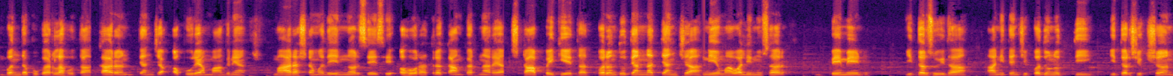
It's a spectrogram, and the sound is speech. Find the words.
बंद पुकारला होता. कारण त्यांच्या अपुऱ्या मागण्या महाराष्ट्रामध्ये नर्सेस हे अहोरात्र काम करणाऱ्या स्टाफपैकी येतात. परंतु त्यांना त्यांच्या नियमावलीनुसार पेमेंट इतर सुविधा आणि त्यांची पदोन्नती इतर शिक्षण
